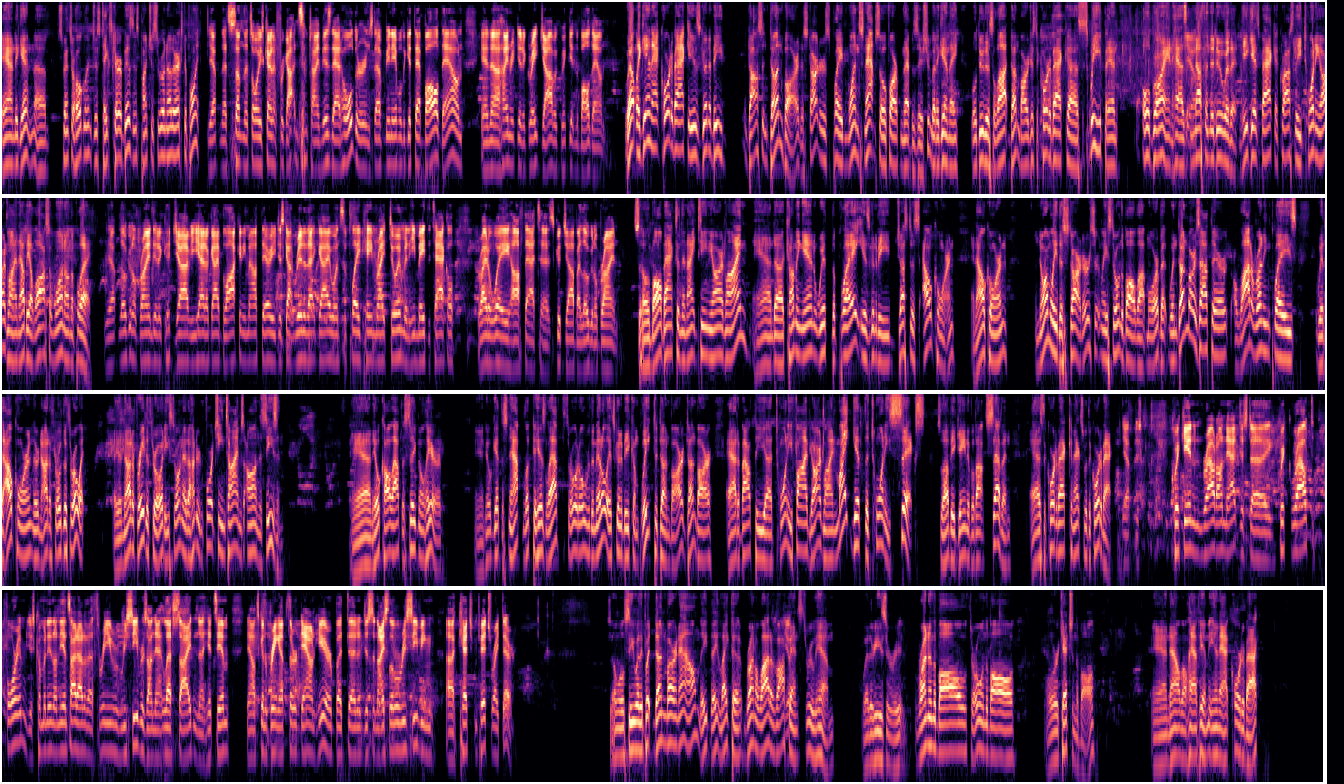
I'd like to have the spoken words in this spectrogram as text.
And again, uh, Spencer Hoagland just takes care of business, punches through another extra point. Yep, that's something that's always kind of forgotten sometimes is that holder and stuff, being able to get that ball down. And uh, Heinrich did a great job of getting the ball down. Well, again, at quarterback is going to be Dawson Dunbar. The starters played one snap so far from that position, but again, they will do this a lot. Dunbar just a quarterback uh, sweep, and O'Brien has yep. nothing to do with it. He gets back across the 20 yard line. That'll be a loss of one on the play. Yep, Logan O'Brien did a good job. He had a guy blocking him out there. He just got rid of that guy once the play came right to him, and he made the tackle right away off that. Uh, it's a good job by Logan O'Brien. So the ball back to the 19 yard line, and uh, coming in with the play is going to be Justice Alcorn. And Alcorn, normally the starter, certainly he's throwing the ball a lot more, but when Dunbar's out there, a lot of running plays with Alcorn, they're not afraid to throw it. They're not afraid to throw it. He's thrown it 114 times on the season. And he'll call out the signal here. And he'll get the snap, look to his left, throw it over the middle. It's going to be complete to Dunbar. Dunbar at about the uh, 25 yard line, might get the 26. So that'll be a gain of about seven. As the quarterback connects with the quarterback. Yep, just quick in route on that. Just a quick route for him. Just coming in on the inside out of the three receivers on that left side and uh, hits him. Now it's going to bring up third down here, but uh, just a nice little receiving uh, catch and pitch right there. So we'll see where they put Dunbar now. They, they like to run a lot of offense yep. through him, whether he's running the ball, throwing the ball, or catching the ball. And now they'll have him in at quarterback.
